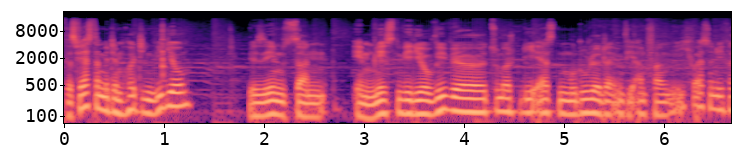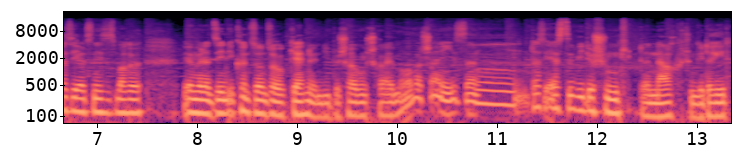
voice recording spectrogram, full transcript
das wäre es dann mit dem heutigen Video. Wir sehen uns dann im nächsten Video, wie wir zum Beispiel die ersten Module da irgendwie anfangen. Ich weiß noch nicht, was ich als nächstes mache. Werden wir dann sehen. Ihr könnt es uns auch gerne in die Beschreibung schreiben. Aber wahrscheinlich ist dann das erste Video schon danach schon gedreht.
